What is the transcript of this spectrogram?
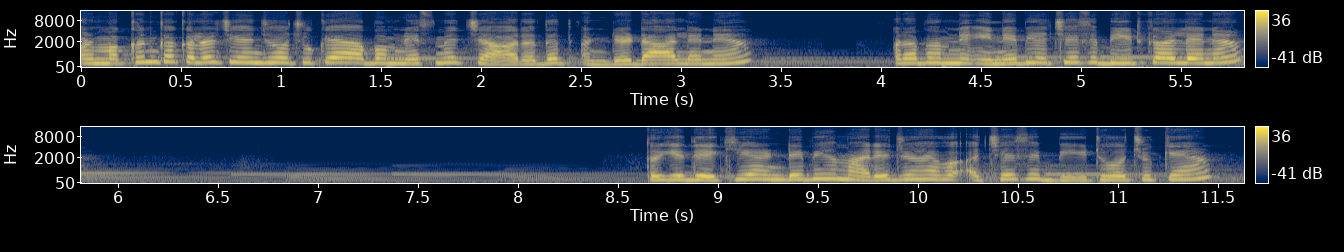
और मक्खन का कलर चेंज हो चुका है। अब हमने इसमें चार अदद अंडे डाल लेने हैं। और अब हमने इन्हें भी अच्छे से बीट कर लेना है। तो ये देखिए, अंडे भी हमारे जो है वो अच्छे से बीट हो चुके हैं।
